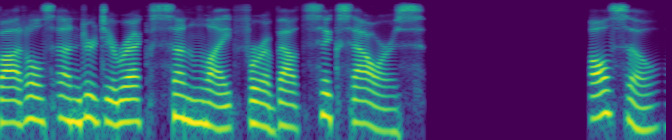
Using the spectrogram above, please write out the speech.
bottles under direct sunlight for about 6 hours. Also,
